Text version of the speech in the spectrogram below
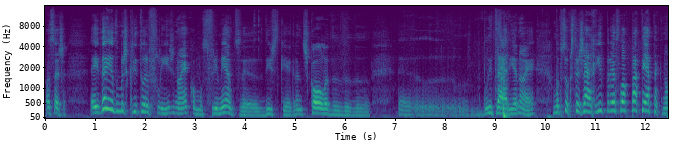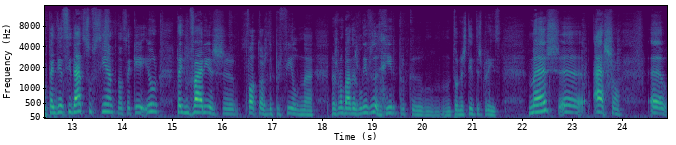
Ou seja, a ideia de uma escritora feliz, não é? Como o sofrimento, eh, diz-se que é a grande escola de, de, de, eh, de, literária, não é? Uma pessoa que esteja a rir parece logo pateta, que não tem densidade suficiente, não sei o quê. Eu tenho várias uh, fotos de perfil na, nas lombadas de livros a rir, porque não estou nas tintas para isso. Mas uh, acham. Uh,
